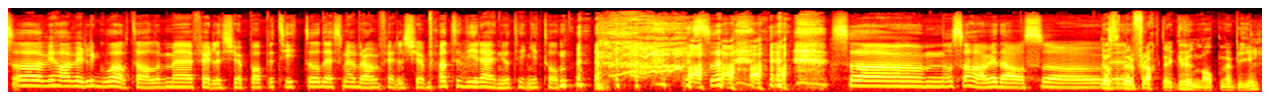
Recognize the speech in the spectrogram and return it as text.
så vi har veldig god avtale med Felleskjøp og Appetitt, og det som er bra med Felleskjøp, er at de regner jo ting i tonn. så, så, og så har vi da også ja, Så dere frakter ikke hundemat med bil?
